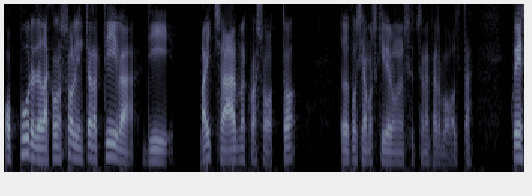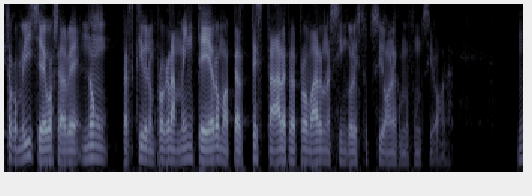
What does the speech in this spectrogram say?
oppure dalla console interattiva di PyCharm qua sotto, dove possiamo scrivere un'istruzione per volta. Questo, come dicevo, serve non per scrivere un programma intero, ma per testare, per provare una singola istruzione, come funziona. Mm?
